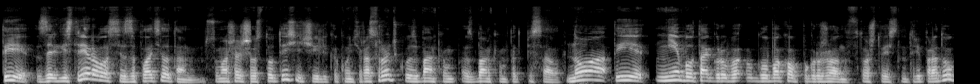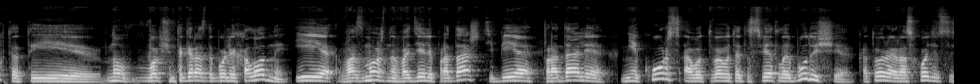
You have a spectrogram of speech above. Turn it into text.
ты зарегистрировался, заплатил там сумасшедшие 100 тысяч или какую-нибудь рассрочку с банком, с банком подписал, но ты не был так грубо, глубоко погружен в то, что есть внутри продукта, ты, ну, в общем-то, гораздо более холодный, и, возможно, в отделе продаж тебе продали не курс, а вот твое вот это светлое будущее, которое расходится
